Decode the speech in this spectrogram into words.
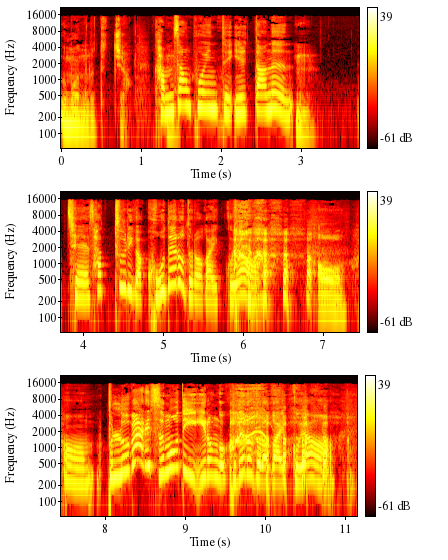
음원으로 듣죠. 감상 포인트 일단은 음. 제 사투리가 그대로 들어가 있고요. 어, 어, 블루베리 스무디 이런 거 그대로 들어가 있고요.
